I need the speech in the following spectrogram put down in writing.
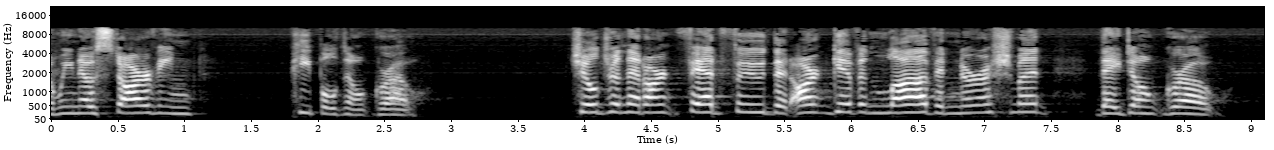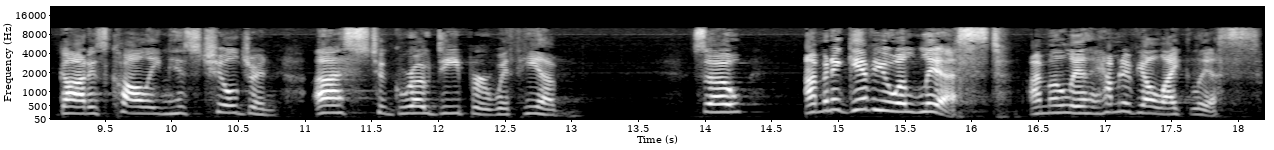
And we know starving people don't grow. Children that aren't fed food, that aren't given love and nourishment, they don't grow. God is calling His children, us, to grow deeper with Him. So I'm going to give you a list. I'm a li- How many of y'all like lists?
